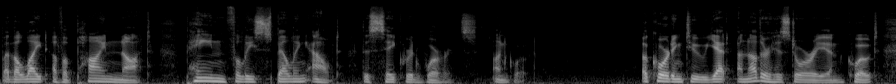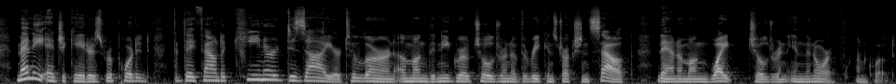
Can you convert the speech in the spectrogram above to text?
by the light of a pine knot, painfully spelling out the sacred words. Unquote. According to yet another historian, quote, many educators reported that they found a keener desire to learn among the Negro children of the Reconstruction South than among white children in the North. Unquote.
